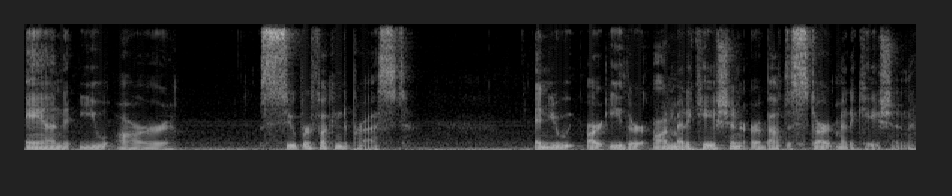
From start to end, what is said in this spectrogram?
and you are super fucking depressed and you are either on medication or about to start medication,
